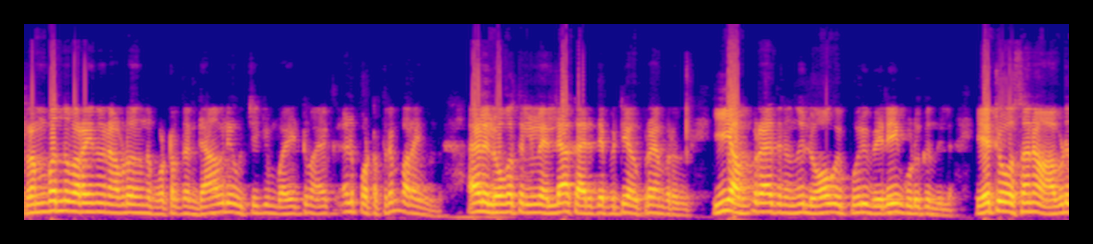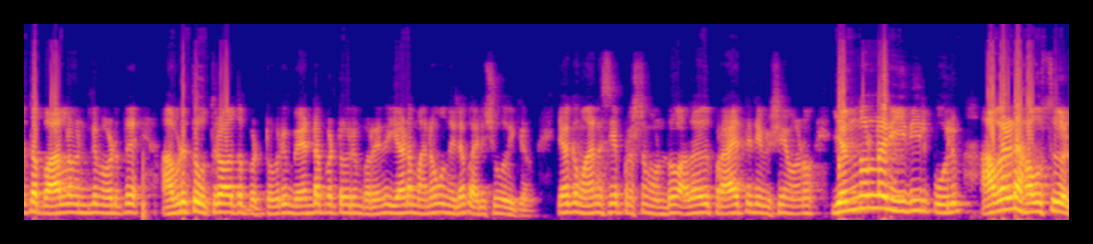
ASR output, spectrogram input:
ട്രംപ് എന്ന് പറയുന്നവൻ അവിടെ നിന്ന് പൊട്ടത്തൻ രാവിലെ ഉച്ചയ്ക്കും വൈകിട്ടും അയാൾ പൊട്ടത്തരം പറയുന്നുണ്ട്. അയാൾ ലോകത്തിലുള്ള എല്ലാ കാര്യത്തെപ്പറ്റി അഭിപ്രായം പറയുന്നു. ഈ അഭിപ്രായത്തിനൊന്നും ലോകം ഇപ്പോൾ ഒരു വിലയും കൊടുക്കുന്നില്ല. ഏറ്റവും അവസാനം അവിടുത്തെ പാർലമെന്റിലും അവിടുത്തെ അവിടുത്തെ ഉത്തരവാദിത്തപ്പെട്ടവരും വേണ്ടപ്പെട്ടവരും പറയുന്നത് ഇയാളുടെ മനോനില പരിശോധിക്കണം. ഇയാൾക്ക് മാനസിക പ്രശ്നമുണ്ടോ? അതായത് പ്രായത്തിന്റെ വിഷയമാണോ? എന്നുള്ള രീതിയിൽ പോലും അവരുടെ ഹൗസുകൾ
